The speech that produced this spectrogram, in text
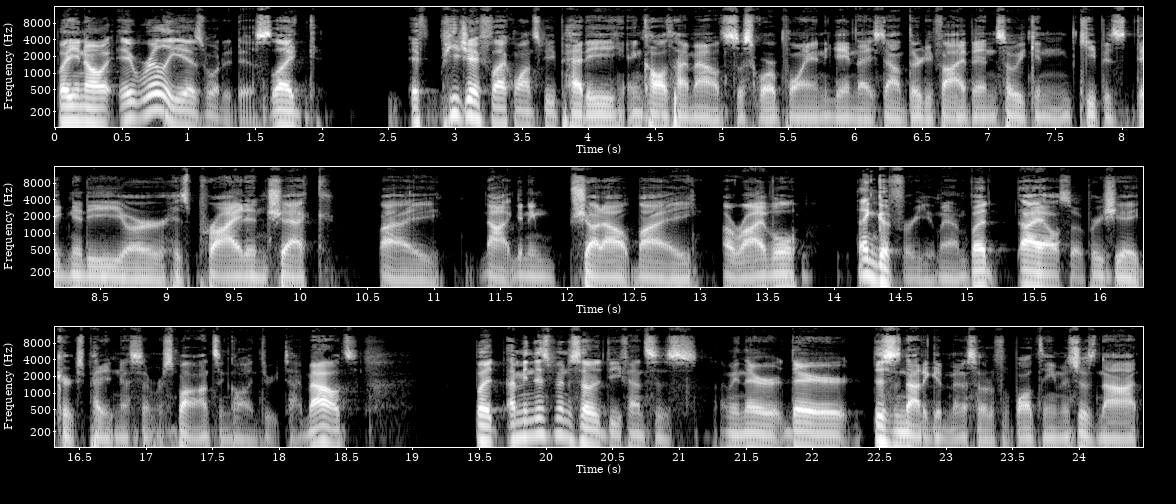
But, you know, it really is what it is. Like, if PJ Fleck wants to be petty and call timeouts to score a point in a game that he's down 35 in so he can keep his dignity or his pride in check by not getting shut out by a rival, then good for you, man. But I also appreciate Kirk's pettiness and response and calling three timeouts. But I mean, this Minnesota defense is. I mean, they're they're. This is not a good Minnesota football team. It's just not.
